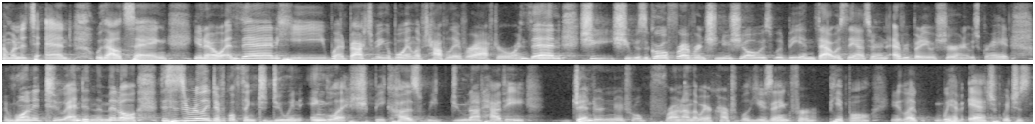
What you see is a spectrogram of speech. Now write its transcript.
I wanted to end without saying, you know, and then he went back to being a boy and lived happily ever after, or and then she, she was a girl forever and she knew she always would be, and that was the answer, and everybody was sure and it was great. I wanted to end in the middle. This is a really difficult thing to do in English because we do not have a gender neutral pronoun that we are comfortable using for people. You, like we have it, which is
